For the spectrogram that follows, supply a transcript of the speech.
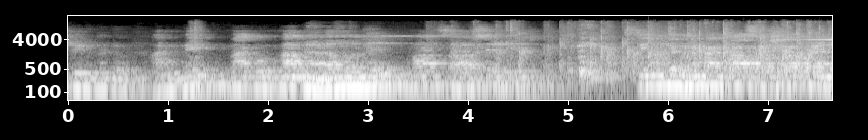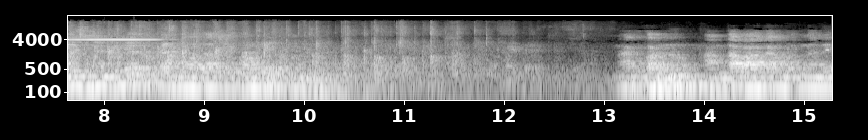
ట్రీట్మెంట్ అన్ని నాకు నా మేడం ఉంది మా సార్ శ్రీ కిరణ్ కంటి హాస్పిటల్ ప్రయాణించినందుకే ధన్యవాదాలు నాకు కన్ను అంతా బాగా కనబడుతుందండి.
